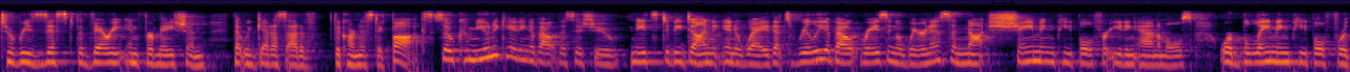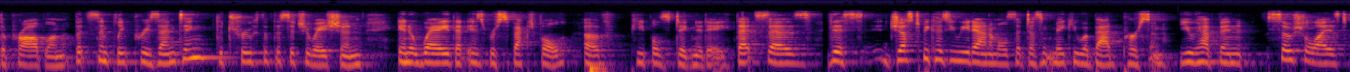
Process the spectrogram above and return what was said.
to resist the very information that would get us out of the carnistic box. So communicating about this issue needs to be done in a way that's really about raising awareness and not shaming people for eating animals or blaming people for the problem, but simply presenting the truth of the situation in a way that is respectful of people's dignity that says this just because you eat animals that doesn't make you a bad person. You have been socialized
